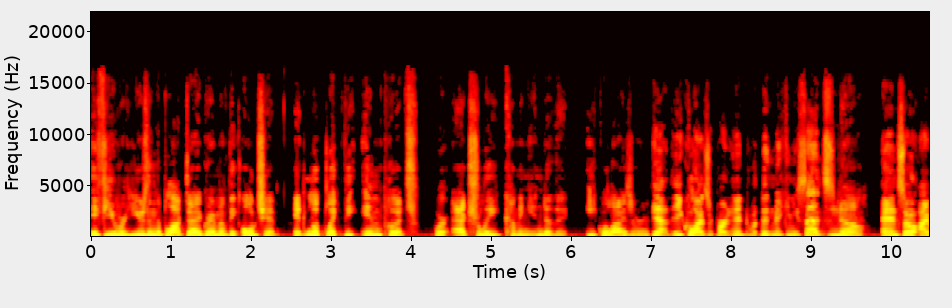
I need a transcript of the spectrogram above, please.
if you were using the block diagram of the old chip, it looked like the inputs were actually coming into the equalizer. Yeah, the equalizer part, and it didn't make any sense. No. And so I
